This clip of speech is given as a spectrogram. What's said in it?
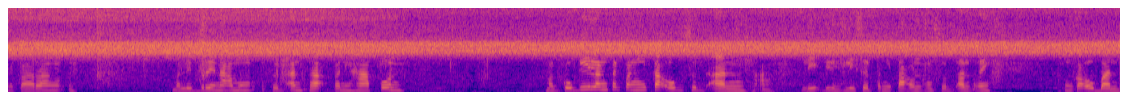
Ay parang malibre na among sudan sa panihapon. Magkugi lang tag pangita og sudan. Ah, li, li, lisod pangitaon ang sudan oy. Kung kauban,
